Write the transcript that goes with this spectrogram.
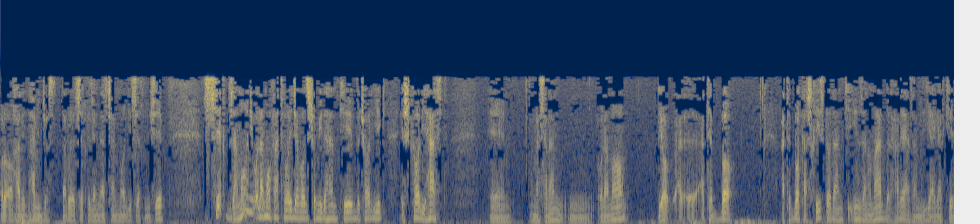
حالا آخرین همینجاست. در برای سقط جنین از چند ماهگی سقط میشه. سقط زمانی علما فتوای جوازش رو می‌دهند که دچار یک اشکالی هست. مثلا علما یا اتبا اتبا تشخیص دادن که این زن و مرد بالاخره از هم دیگه اگر که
